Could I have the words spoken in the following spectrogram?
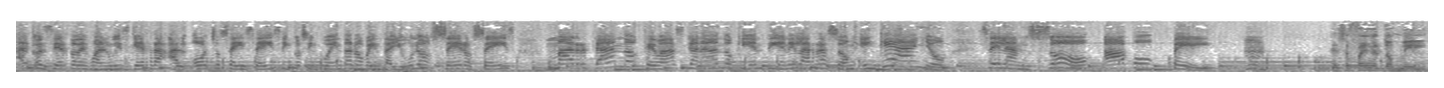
al concierto de Juan Luis Guerra al 866-550-9106, marcando que vas ganando quién tiene la razón. ¿En qué año se lanzó Apple Pay? Mm, Eso fue en el 2000.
